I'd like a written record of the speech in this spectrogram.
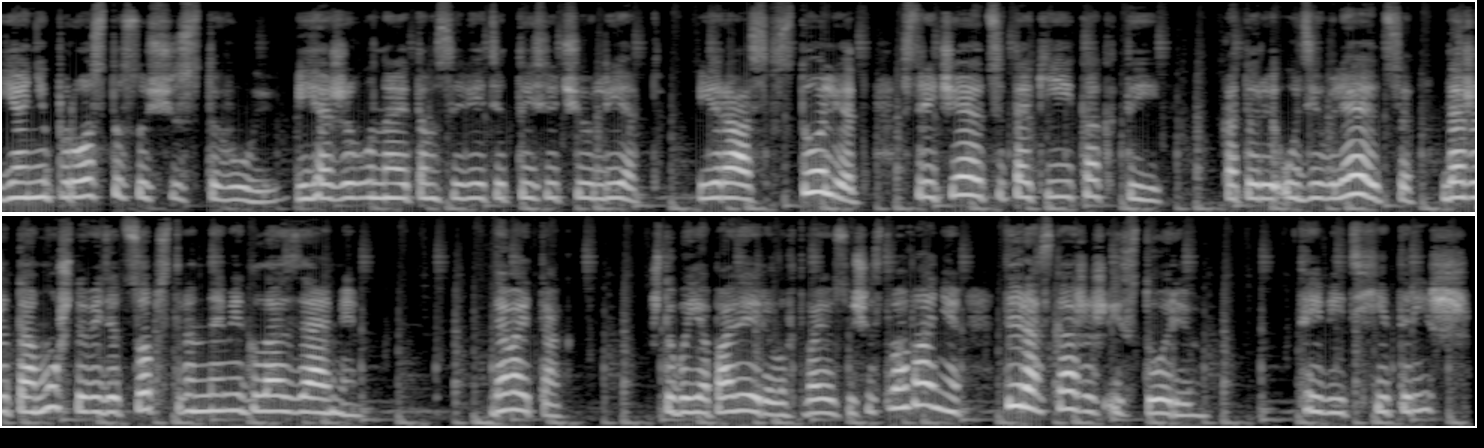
Я не просто существую, я живу на этом свете тысячу лет, и раз в сто лет встречаются такие, как ты, которые удивляются даже тому, что видят собственными глазами. Давай так, чтобы я поверила в твое существование, ты расскажешь историю. Ты ведь хитришь.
